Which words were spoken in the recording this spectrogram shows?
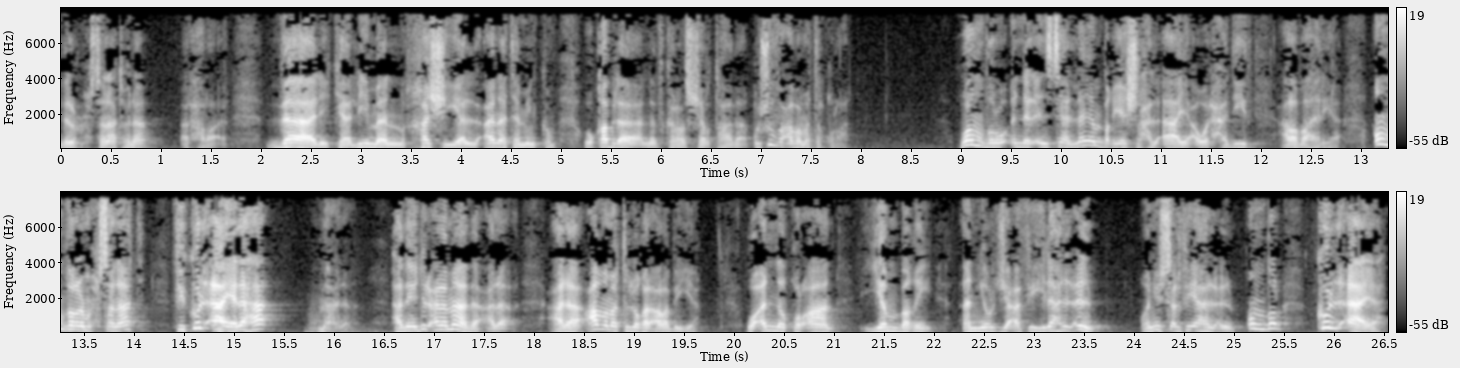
إذا المحصنات هنا الحرائر. ذلك لمن خشي العنة منكم. وقبل أن نذكر الشرط هذا قل شوفوا عظمة القرآن. وانظروا أن الإنسان لا ينبغي يشرح الآية أو الحديث على ظاهرها. انظر المحصنات في كل آية لها معنى. هذا يدل على ماذا؟ على على عظمة اللغة العربية وأن القرآن ينبغي أن يرجع فيه لأهل العلم وأن يسأل فيه أهل العلم. انظر كل آية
